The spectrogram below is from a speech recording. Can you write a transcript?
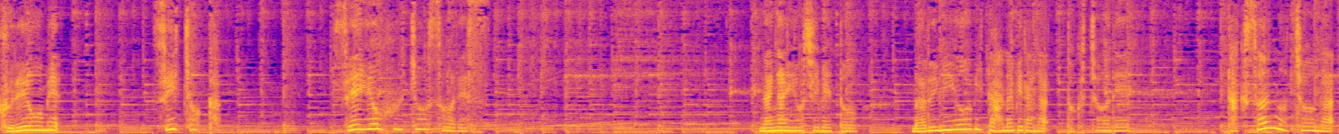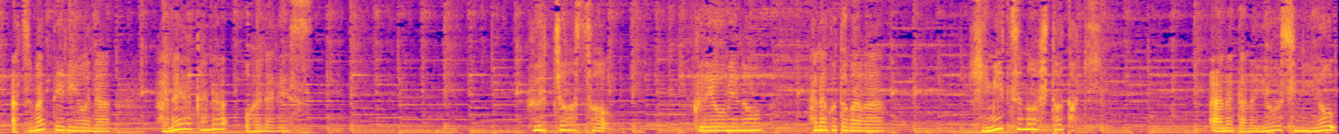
クレオメ。水鳥花。西洋風蝶草です。長いおしべと丸みを帯びた花びらが特徴でたくさんの蝶が集まっているような華やかなお花です。風蝶草クレオメの花言葉は秘密のひととき。あなたの容姿に酔う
